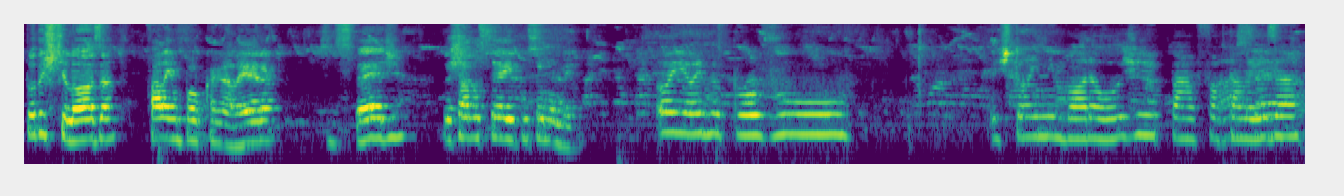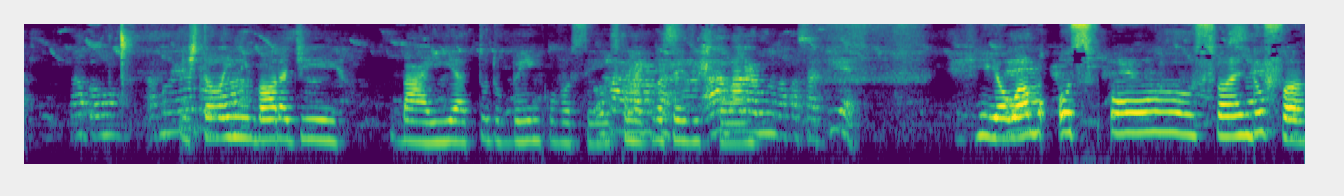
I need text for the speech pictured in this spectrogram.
toda estilosa. Fala aí um pouco com a galera. Se despede. Deixar você aí com o seu momento. Oi, oi, meu povo. Estou indo embora hoje para Fortaleza. Estou indo embora de Bahia. Tudo bem com vocês? Como é que vocês estão? E eu amo os, os fãs do fã.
